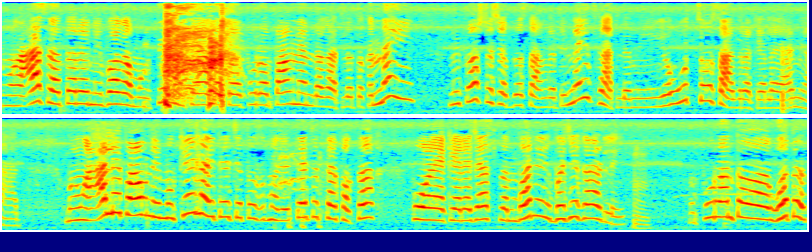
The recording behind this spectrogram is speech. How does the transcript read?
मग असं तऱ्हेने बघा मग ते म्हणते आता तर पुरण पाहुण्यांना घातलं तर का? नाही. मी स्पष्ट शब्द सांगते. नाहीच घातलं मी. हे उत्सव साजरा केलाय आम्ही आज. मग आले पाहुणे मग केलाय त्याच्यातच. म्हणजे त्याच्यात काय फक्त पोळ्या केल्या जास्त आणि भजे भजे काढले. पुरण तर होतच.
